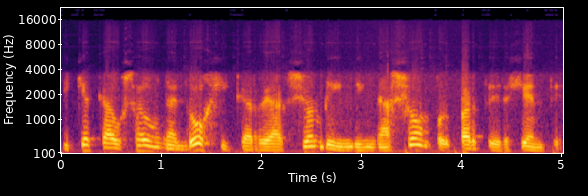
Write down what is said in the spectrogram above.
y que ha causado una lógica reacción de indignación por parte de la gente.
